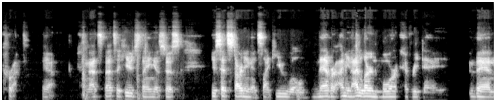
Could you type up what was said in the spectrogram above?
Correct. Yeah. And that's that's a huge thing. It's just you said starting it's like you will never i mean i learned more every day than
